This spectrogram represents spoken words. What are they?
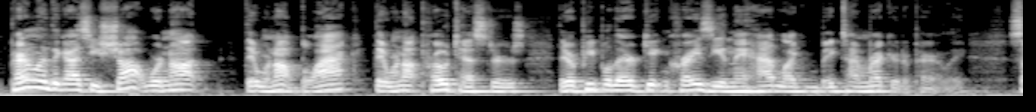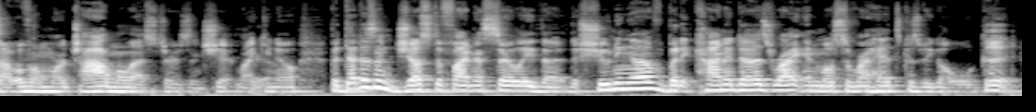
Apparently, the guys he shot were not. They were not black. They were not protesters. They were people there getting crazy, and they had like big time record. Apparently, some of them were child molesters and shit, like you know. But that doesn't justify necessarily the the shooting of, but it kind of does, right? In most of our heads, because we go, well, good,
